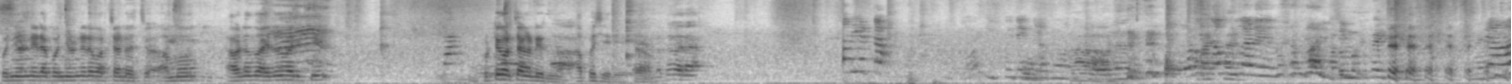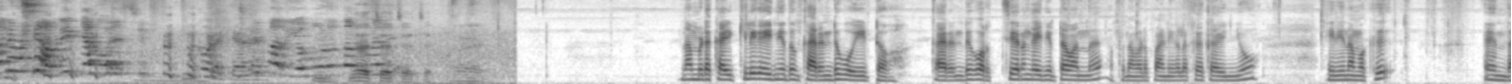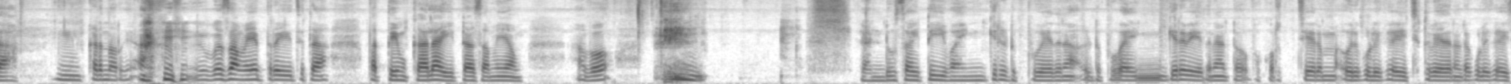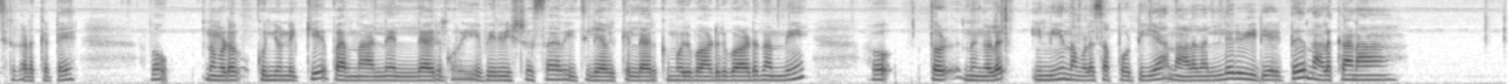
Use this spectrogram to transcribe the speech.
കുഞ്ഞുണ്ണിയുടെ കുഞ്ഞുണ്ണിയുടെ കുറച്ചുകൊണ്ട് വെച്ചു അമ്മു അവനൊന്നും അതിലൊന്നും വലിക്ക് കുട്ടി കുറച്ചങ്ങോട്ട് ഇരുന്നു അപ്പൊ ശരി കേട്ടോ വെച്ചേ വെച്ചേ വെച്ചേ നമ്മുടെ കഴിക്കൽ കഴിഞ്ഞതും കറണ്ട് പോയിട്ടോ. കറണ്ട് കുറച്ച് നേരം കഴിഞ്ഞിട്ടാണ് വന്ന്. അപ്പോൾ നമ്മുടെ പണികളൊക്കെ കഴിഞ്ഞു. ഇനി നമുക്ക് എന്താ കിടന്നുറങ്ങാം. ഇപ്പോൾ സമയം എത്ര ചോദിച്ചിട്ടാ പത്തേ മുക്കാലായിട്ടാ സമയം. അപ്പോൾ രണ്ട് ദിവസമായിട്ട് ഈ ഭയങ്കര ഇടുപ്പ് വേദന ഇടുപ്പ് ഭയങ്കര വേദന കേട്ടോ. അപ്പോൾ കുറച്ച് നേരം ഒരു ഗുളിക കഴിച്ചിട്ട് വേദനയുടെ ഗുളിക കഴിച്ചിട്ട് കിടക്കട്ടെ. അപ്പോൾ നമ്മുടെ കുഞ്ഞുണ്ണിക്ക് പിറന്നാളിന് എല്ലാവരും കുറേ പേര് വിശ്വസം അറിയിച്ചില്ലേ? അവർക്ക് എല്ലാവർക്കും ഒരുപാട് ഒരുപാട് നന്ദി. അപ്പോൾ നിങ്ങൾ ഇനിയും നമ്മളെ സപ്പോർട്ട് ചെയ്യുക. നാളെ നല്ലൊരു വീഡിയോ ആയിട്ട് നാളെ കാണാം.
